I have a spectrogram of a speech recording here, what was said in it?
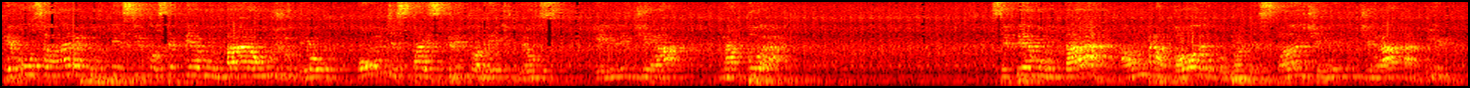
Revolucionária porque se você perguntar a um judeu onde está escrito a lei de Deus, ele lhe dirá na Torá. Se perguntar a um católico protestante, ele lhe dirá na Bíblia.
